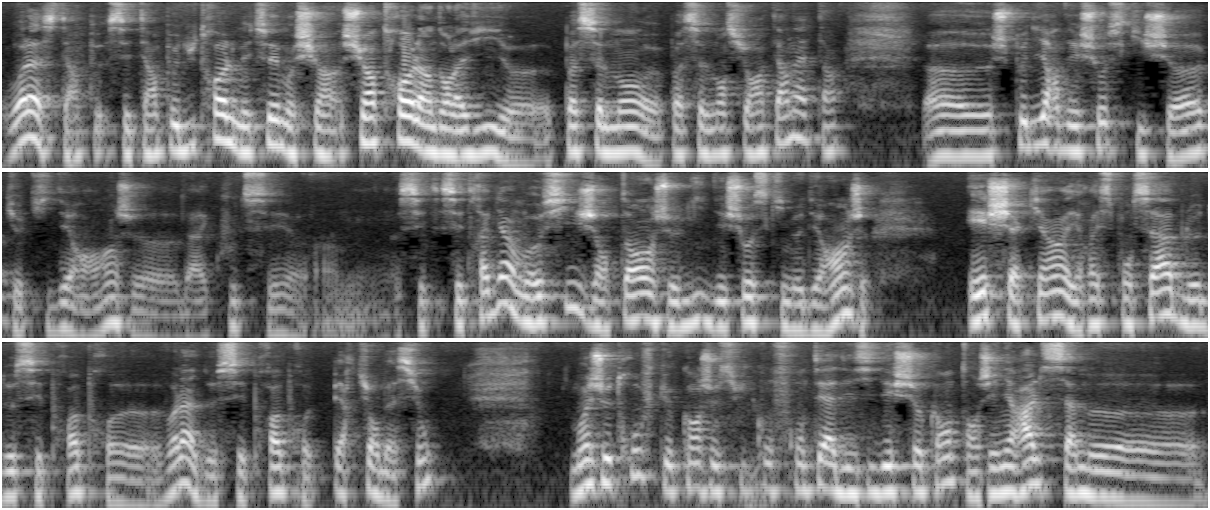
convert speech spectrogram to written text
voilà, c'était un peu, c'était un peu du troll. Mais tu sais, moi, je suis un, je troll hein, dans la vie, euh, pas seulement, pas seulement sur Internet. Hein. je peux dire des choses qui choquent, qui dérangent. bah, écoute, c'est, c'est très bien. Moi aussi, j'entends, je lis des choses qui me dérangent. et chacun est responsable de ses propres, voilà, de ses propres perturbations. Moi, je trouve que quand je suis confronté à des idées choquantes, en général, ça me,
